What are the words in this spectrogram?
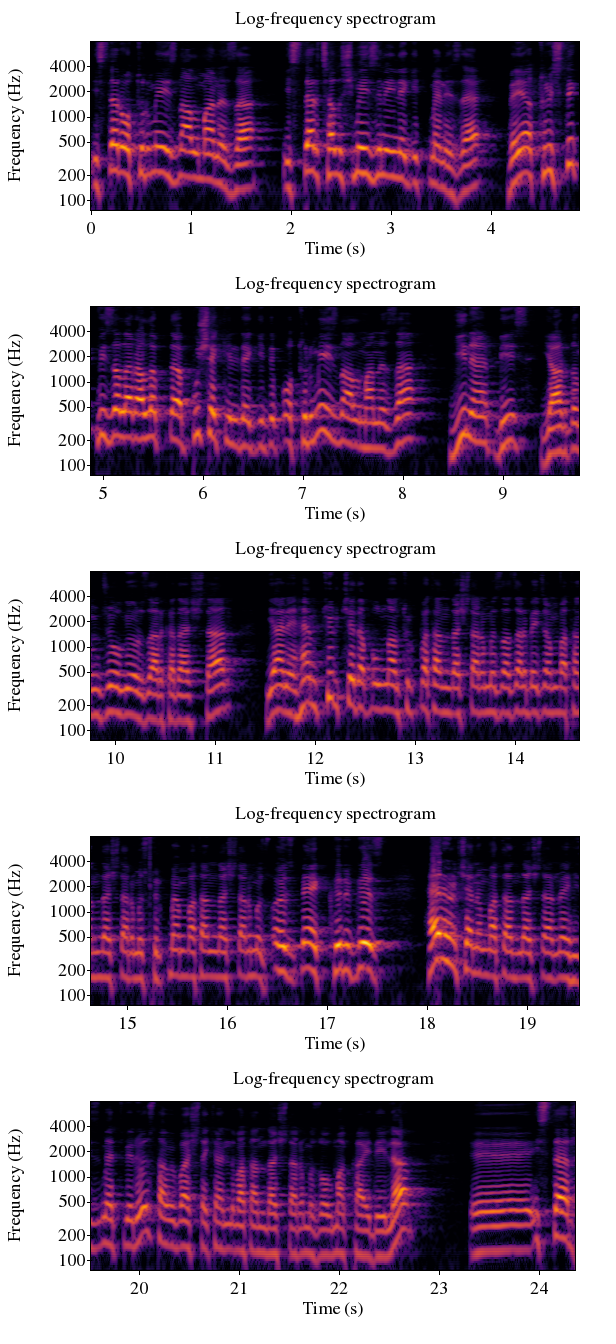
ister oturma izni almanıza, ister çalışma izniyle gitmenize veya turistik vizeler alıp da bu şekilde gidip oturma izni almanıza yine biz yardımcı oluyoruz arkadaşlar. Yani hem Türkiye'de bulunan Türk vatandaşlarımız, Azerbaycan vatandaşlarımız, Türkmen vatandaşlarımız, Özbek, Kırgız her ülkenin vatandaşlarına hizmet veriyoruz. Tabi başta kendi vatandaşlarımız olmak kaydıyla. Ee, ister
